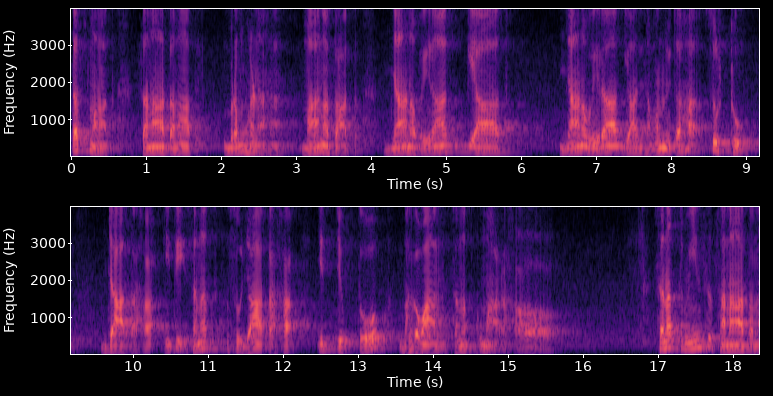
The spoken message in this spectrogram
तस्मात् सनातनात् ब्रह्मणः ಮಾನಸಾತ್, ಜ್ಞಾನವೈರಾಗ್ಯಾತ್, ಜ್ಞಾನವೈರಾಗ್ಯಾದಿ ಸಮನ್ವಿತ ಸುಷ್ಠು, ಜಾತಃ ಇತಿ ಸನತ್ ಸುಜಾತಃ ಇತ್ಯುಕ್ತೋ ಭಗವಾನ್ ಸನತ್ಕುಮಾರಃ. ಸನತ್ ಮೀನ್ಸ್ ಸನಾತನ.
